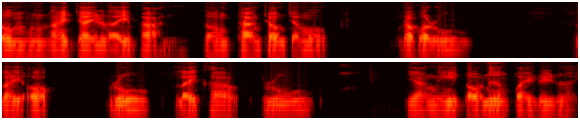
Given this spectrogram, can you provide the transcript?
ลมหายใจไหลผ่านตรงทางช่องจมูก เราก็รู้ ไหลออก รู้ ไหลเข้ารู้ อย่างนี้ต่อเนื่องไปเรื่อย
